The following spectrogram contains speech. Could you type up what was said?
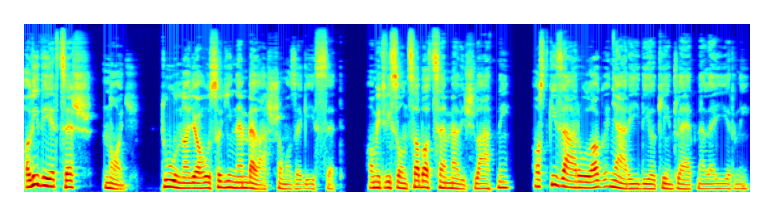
A lidérces nagy, túl nagy ahhoz, hogy innen belássam az egészet. Amit viszont szabad szemmel is látni, azt kizárólag nyári idilként lehetne leírni.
